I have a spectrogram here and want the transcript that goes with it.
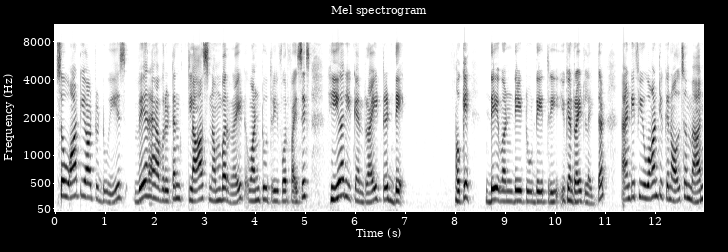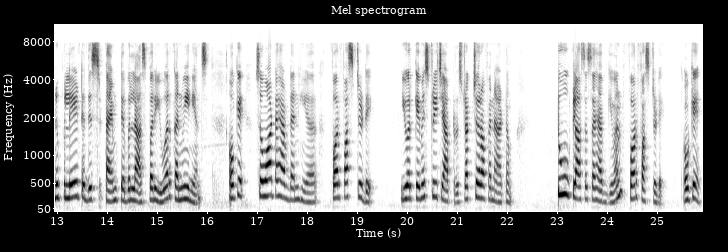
So what you have to do is where I have written class number right 1, 2, 3, 4, 5, 6 here you can write a day. Okay, day 1, day 2, day 3 you can write like that and if you want you can also manipulate this timetable as per your convenience okay so what i have done here for first day your chemistry chapter structure of an atom two classes i have given for first day. Okay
